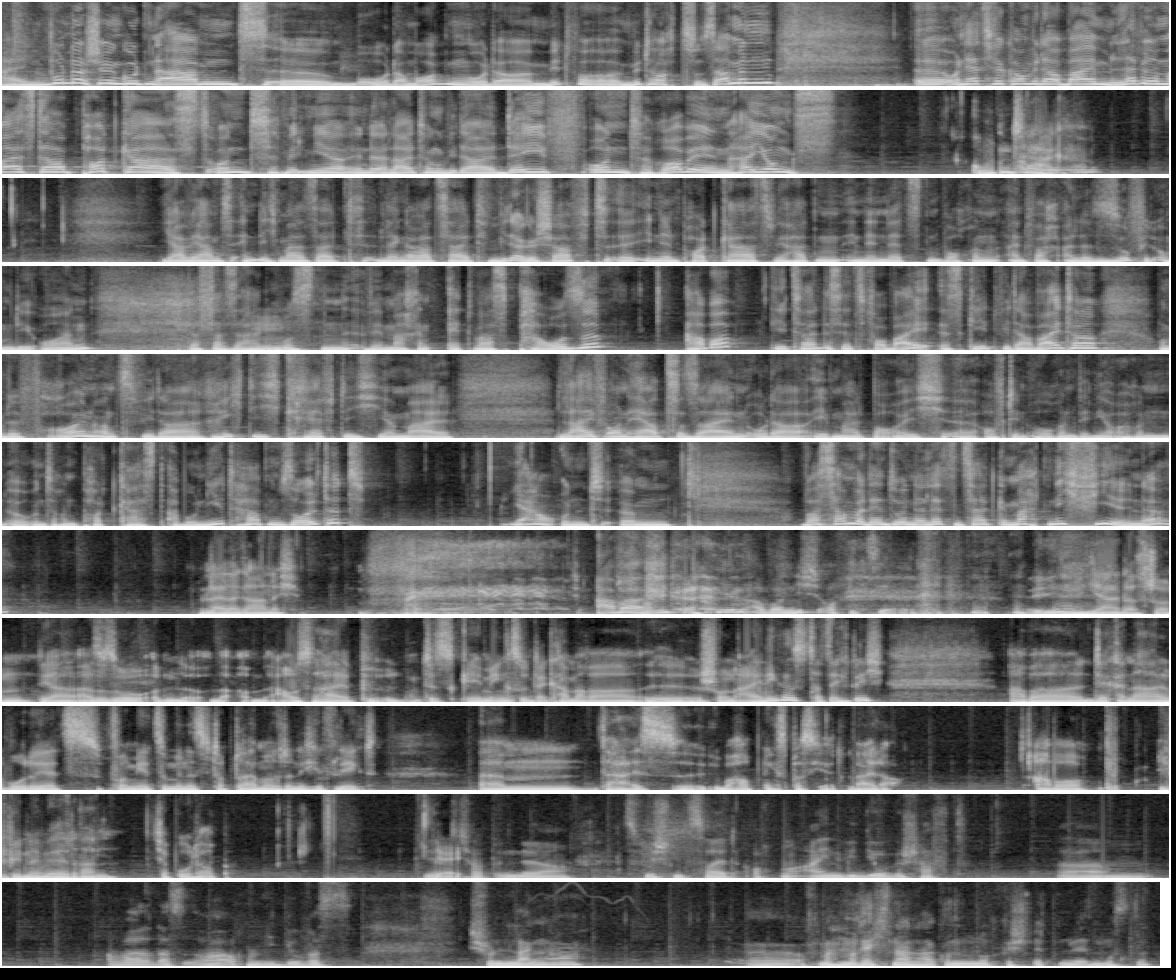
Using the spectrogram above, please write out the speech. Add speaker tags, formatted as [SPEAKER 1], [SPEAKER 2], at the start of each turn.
[SPEAKER 1] Einen wunderschönen guten Abend äh, oder Morgen oder Mittwoch, Mittag zusammen. Äh, und herzlich willkommen wieder beim Levelmeister Podcast. Und mit mir in der Leitung wieder Dave und Robin. Hi Jungs.
[SPEAKER 2] Guten Tag.
[SPEAKER 1] Ja, wir haben es endlich mal seit längerer Zeit wieder geschafft äh, in den Podcast. Wir hatten in den letzten Wochen einfach alle so viel um die Ohren, dass wir sagen hm. mussten, wir machen etwas Pause. Aber die Zeit ist jetzt vorbei, es geht wieder weiter und wir freuen uns wieder richtig kräftig hier mal live on air zu sein oder eben halt bei euch äh, auf den Ohren, wenn ihr euren, äh, unseren Podcast abonniert haben solltet. Ja, und ähm, was haben wir denn so in der letzten Zeit gemacht? Nicht viel, ne?
[SPEAKER 2] Leider gar nicht.
[SPEAKER 1] Aber,
[SPEAKER 3] viel, aber nicht offiziell.
[SPEAKER 2] Ja, das schon. Ja, also so um, außerhalb des Gamings und der Kamera äh, schon einiges tatsächlich. Aber der Kanal wurde jetzt von mir zumindest, ich glaube, drei Monate nicht gepflegt. Ähm, da ist äh, überhaupt nichts passiert, leider. Aber ich bin in der Welt dran. Ich habe Urlaub.
[SPEAKER 3] Ja, ich habe in der Zwischenzeit auch nur ein Video geschafft. Ähm, aber das war auch ein Video, was schon lange äh, auf meinem Rechner lag und nur noch geschnitten werden musste.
